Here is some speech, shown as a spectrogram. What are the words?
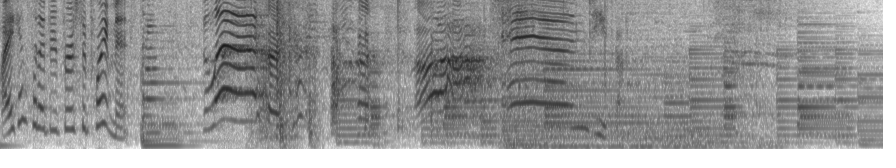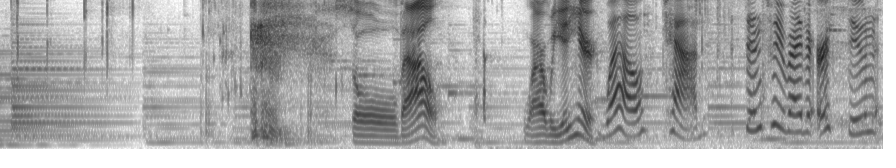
I can set up your first appointment. Celeste! And he's gone. So, Val, why are we in here? Well, Chad, since we arrive at Earth soon,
